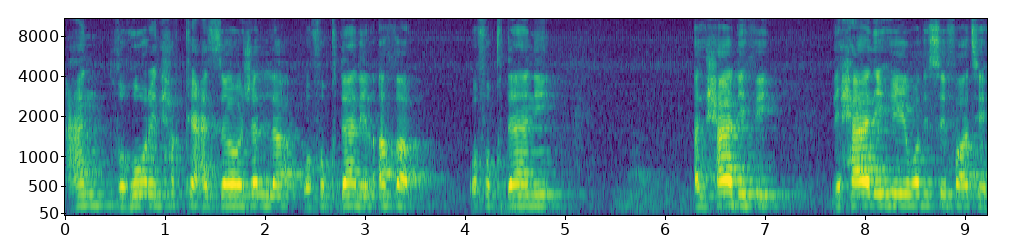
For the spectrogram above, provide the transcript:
عن ظهور الحق عز وجل وفقدان الأثر وفقدان الحادث لحاله ولصفاته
